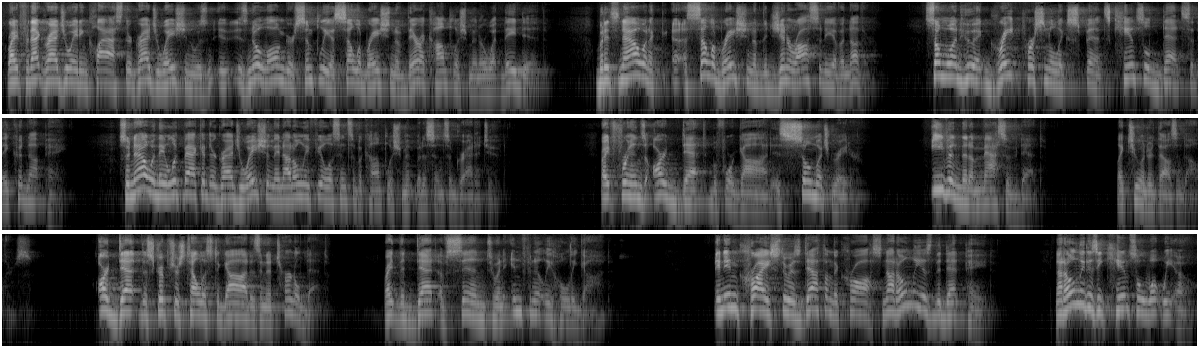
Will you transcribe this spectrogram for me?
right? For that graduating class, their graduation was, is no longer simply a celebration of their accomplishment or what they did, but it's now an, a celebration of the generosity of another. Someone who, at great personal expense, canceled debts that they could not pay. So now, when they look back at their graduation, they not only feel a sense of accomplishment, but a sense of gratitude. Right, friends, our debt before God is so much greater, even than a massive debt like $200,000. Our debt, the scriptures tell us to God, is an eternal debt, right? The debt of sin to an infinitely holy God. And in Christ, through his death on the cross, not only is the debt paid, not only does he cancel what we owe,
